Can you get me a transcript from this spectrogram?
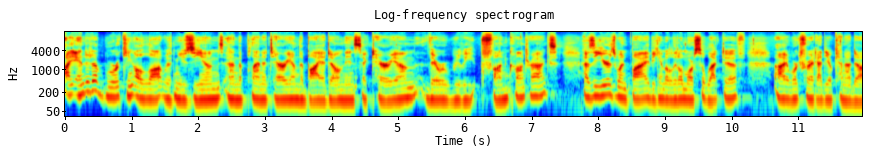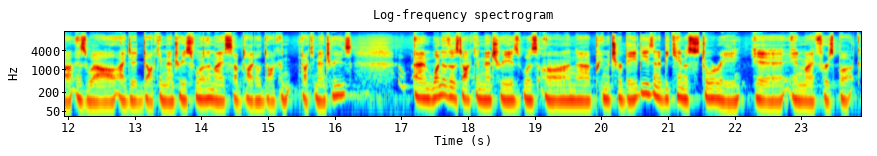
I ended up working a lot with museums and the planetarium, the biodome, the insectarium. They were really fun contracts. As the years went by, I became a little more selective. I worked for Radio Canada as well. I did documentaries for them. I subtitled docu- documentaries. And one of those documentaries was on uh, premature babies, and it became a story uh, in my first book.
